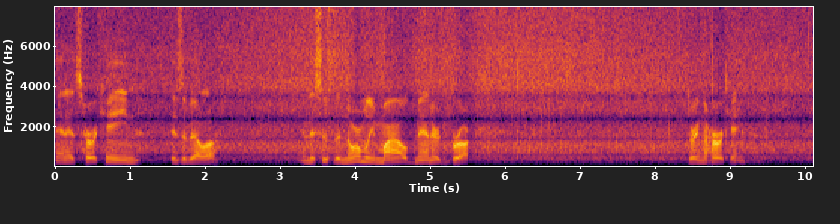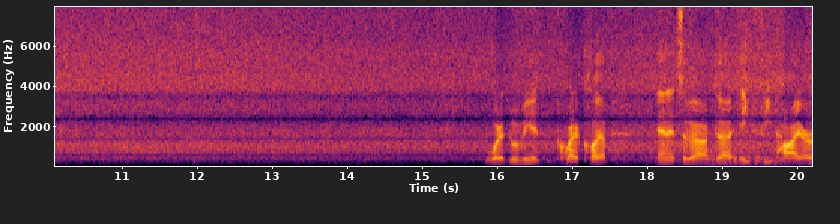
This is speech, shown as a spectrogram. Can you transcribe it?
And it's Hurricane Isabella. And this is the normally mild-mannered brook during the hurricane. Water's moving at quite a clip and it's about uh, 8 feet higher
